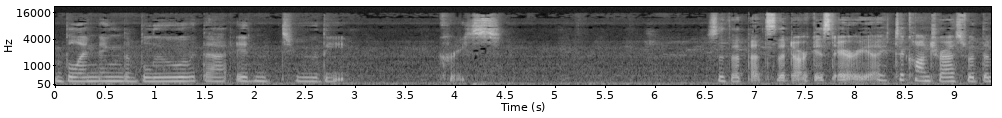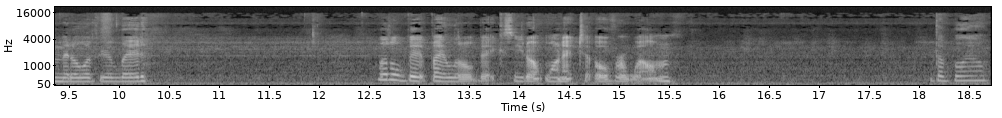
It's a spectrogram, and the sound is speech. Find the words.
Blending the blue with that into the crease so that that's the darkest area to contrast with the middle of your lid. Little bit by little bit because you don't want it to overwhelm the blue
